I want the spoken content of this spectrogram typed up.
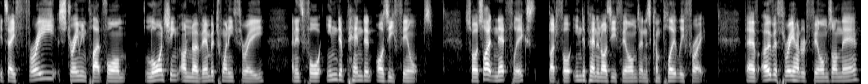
It's a free streaming platform launching on November 23, and it's for independent Aussie films. So it's like Netflix, but for independent Aussie films, and it's completely free. They have over 300 films on there.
